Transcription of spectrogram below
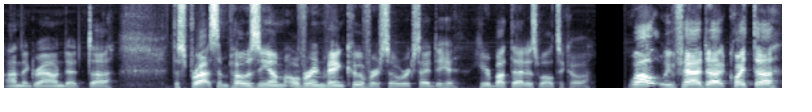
on the ground at uh, the Sprott Symposium over in Vancouver. So we're excited to hear about that as well, Tekoa. Well, we've had uh, quite the,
